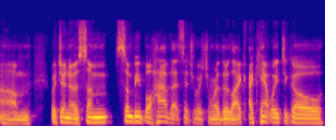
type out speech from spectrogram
Um, which I know some some people have that situation where they're like, I can't wait to go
